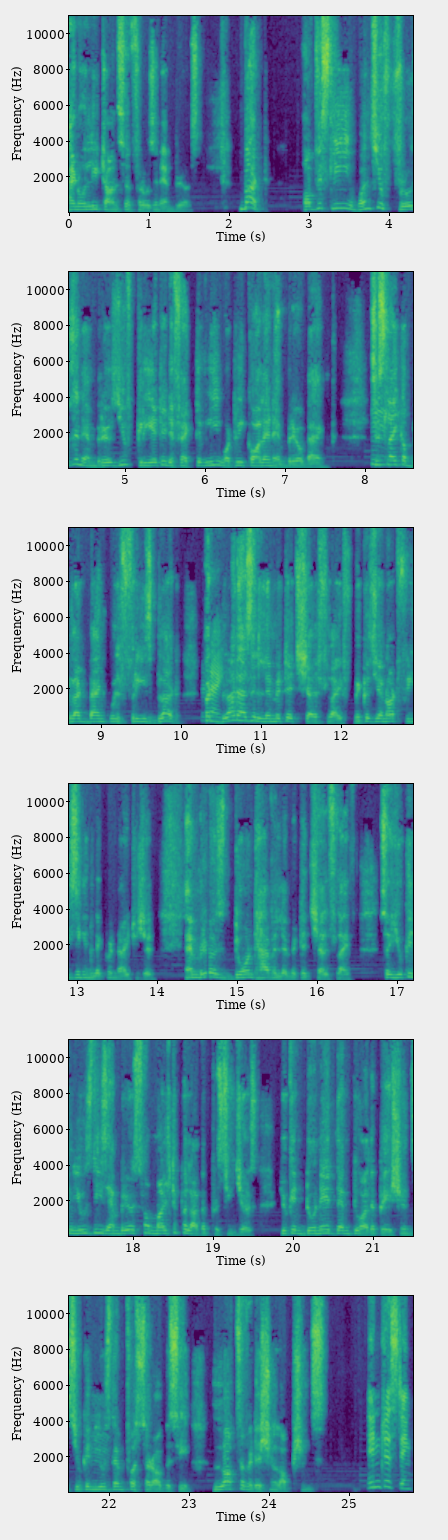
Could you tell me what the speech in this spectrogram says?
and only transfer frozen embryos. But obviously once you've frozen embryos you've created effectively what we call an embryo bank. Just mm. like a blood bank will freeze blood but right. blood has a limited shelf life because you're not freezing in liquid nitrogen. Embryos don't have a limited shelf life. So you can use these embryos for multiple other procedures. You can donate them to other patients. You can mm. use them for surrogacy. Lots of additional options Interesting.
